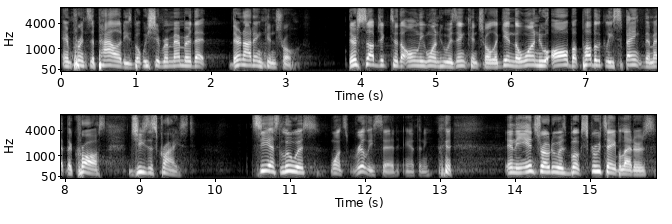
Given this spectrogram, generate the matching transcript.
and principalities, but we should remember that they're not in control. They're subject to the only one who is in control. Again, the one who all but publicly spanked them at the cross, Jesus Christ. C.S. Lewis once really said, Anthony, in the intro to his book, Screwtape Letters,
